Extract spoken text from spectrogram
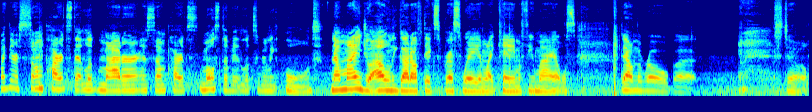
Like there are some parts that look modern and some parts, most of it looks really old. Now, mind you, I only got off the expressway and like came a few miles down the road, but still.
